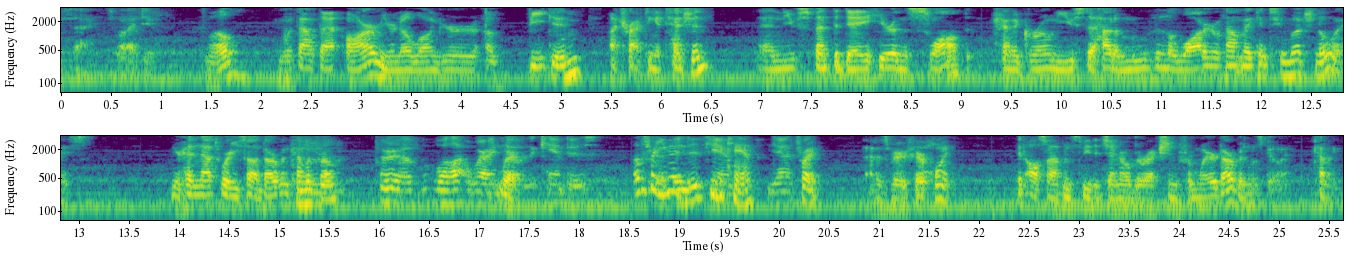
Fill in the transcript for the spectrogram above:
so that's what I do. Well, without that arm, you're no longer a beacon attracting attention. And you've spent the day here in the swamp, kind of grown used to how to move in the water without making too much noise. You're heading out to where you saw Darvin coming from? Or, uh, well, uh, where I know Where? the camp is. Oh, that's right, you guys did see the camp. Yeah. That's right. That is a very fair point. It also happens to be the general direction from where Darvin was going, coming.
